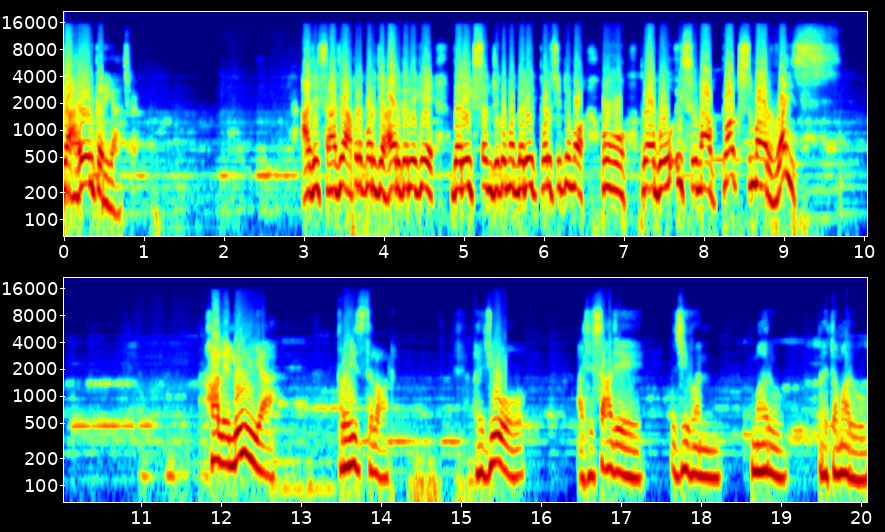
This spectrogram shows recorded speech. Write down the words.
જાહેર કર્યા છે. આજે સાંજે આપણે પણ જાહેર કરીએ કે દરેક સંજોગોમાં, દરેક પરિસ્થિતિમાં હું પ્રભુ ઈસુના પક્ષમાં રહીશ. હાલેલુયા પ્રેઝ ધ લોર્ડ અને જુઓ, આજે સાંજે જીવન મારું અને તમારું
